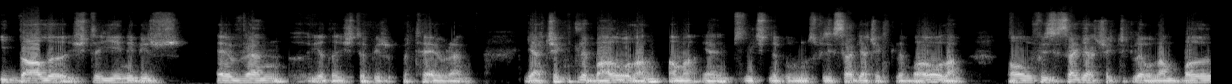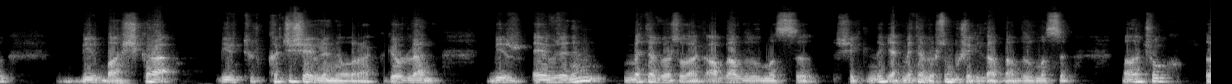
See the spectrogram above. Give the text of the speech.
iddialı işte yeni bir evren ya da işte bir öte evren gerçeklikle bağı olan ama yani bizim içinde bulunduğumuz fiziksel gerçeklikle bağı olan ama bu fiziksel gerçeklikle olan bağı bir başka bir tür kaçış evreni olarak görülen bir evrenin metaverse olarak adlandırılması şeklinde yani metaverse'ün bu şekilde adlandırılması bana çok e,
